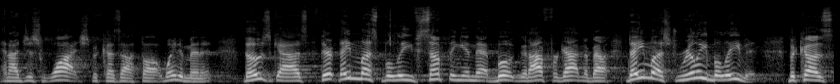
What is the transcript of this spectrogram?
And I just watched because I thought, Wait a minute, those guys, they must believe something in that book that I've forgotten about. They must really believe it because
